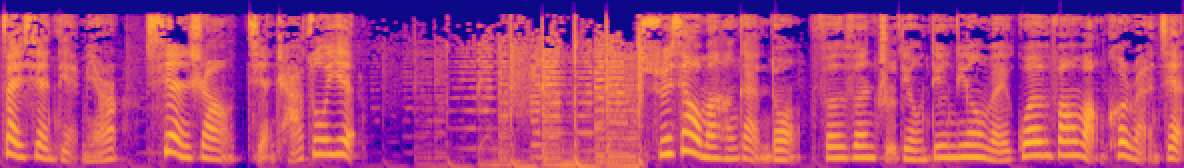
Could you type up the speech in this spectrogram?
在线点名、线上检查作业。学校们很感动，纷纷指定钉钉为官方网课软件。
